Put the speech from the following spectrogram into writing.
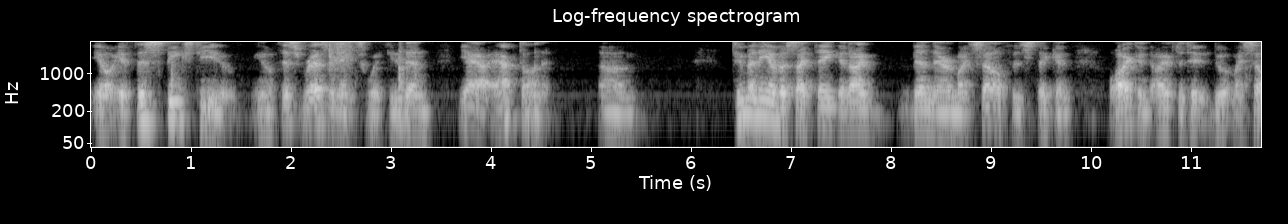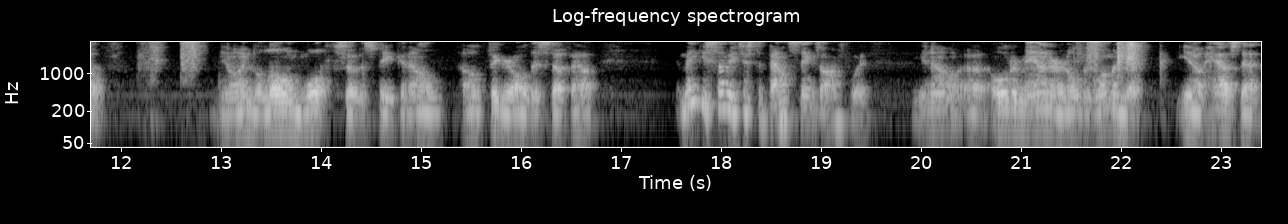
You know, if this speaks to you, you know, if this resonates with you, then yeah, act on it. Um, too many of us, I think, and I've been there myself, is thinking, well, I can, I have to do it myself. You know, I'm the lone wolf, so to speak, and I'll, I'll figure all this stuff out. Maybe somebody just to bounce things off with, you know, an older man or an older woman that, you know, has that,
